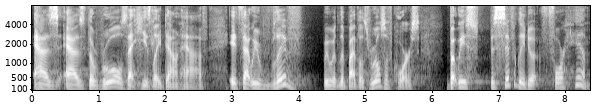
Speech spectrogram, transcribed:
as, as the rules that He's laid down have. It's that we live, we would live by those rules, of course, but we specifically do it for Him.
